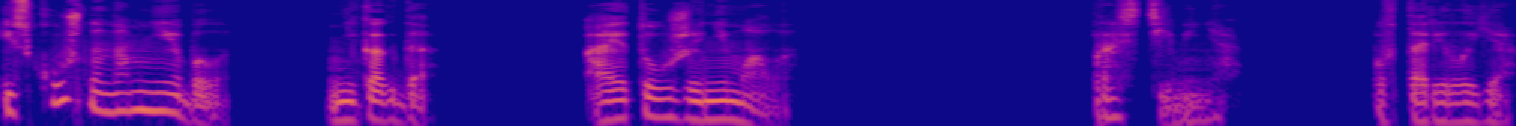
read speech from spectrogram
и скучно нам не было. Никогда. А это уже немало. «Прости меня», — повторила я.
